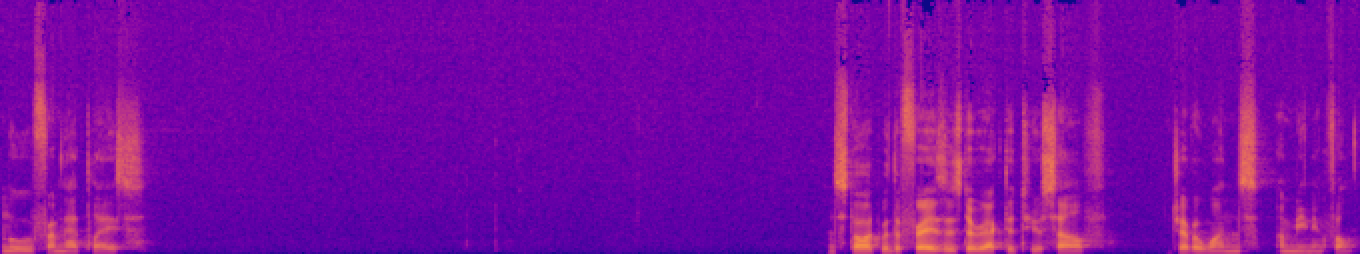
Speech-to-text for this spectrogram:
move from that place. And start with the phrases directed to yourself, whichever ones are meaningful.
